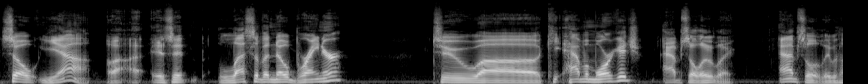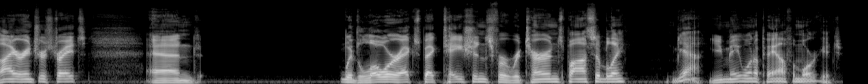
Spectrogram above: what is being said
So, yeah, uh, is it less of a no brainer to uh, have a mortgage? Absolutely. Absolutely. With higher interest rates and with lower expectations for returns, possibly, yeah, you may want to pay off a mortgage.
